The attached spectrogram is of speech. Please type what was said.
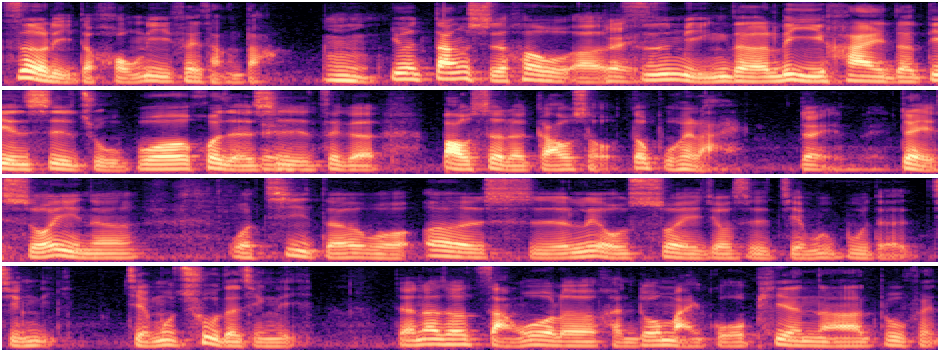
这里的红利非常大。嗯，因为当时候呃知名的厉害的电视主播或者是这个报社的高手都不会来。对对对，所以呢，我记得我二十六岁就是节目部的经理，节目处的经理。对，那时候掌握了很多买国片啊部分。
